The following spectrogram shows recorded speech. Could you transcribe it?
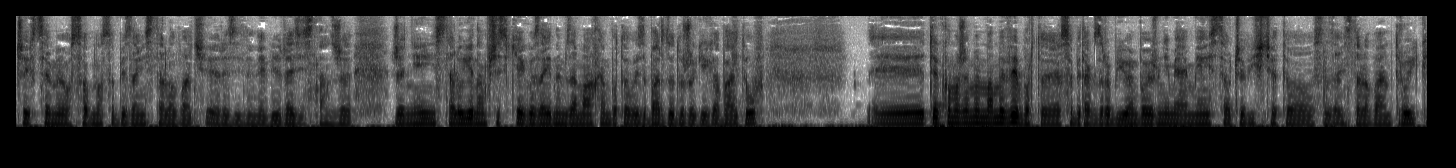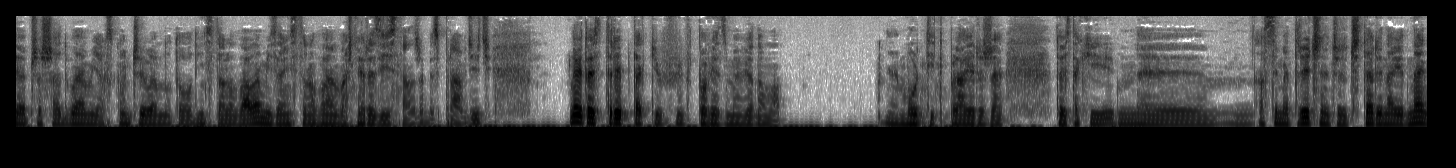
czy chcemy osobno sobie zainstalować Resident Evil Resistance, że, że nie instaluje nam wszystkiego za jednym zamachem, bo to jest bardzo dużo gigabajtów, Yy, tylko możemy mamy wybór, to ja sobie tak zrobiłem, bo już nie miałem miejsca. Oczywiście, to zainstalowałem trójkę, przeszedłem, jak skończyłem, no to odinstalowałem i zainstalowałem właśnie Resistance, żeby sprawdzić. No i to jest tryb taki, powiedzmy, wiadomo, multiplayer, że to jest taki yy, asymetryczny, czyli 4 na 1,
